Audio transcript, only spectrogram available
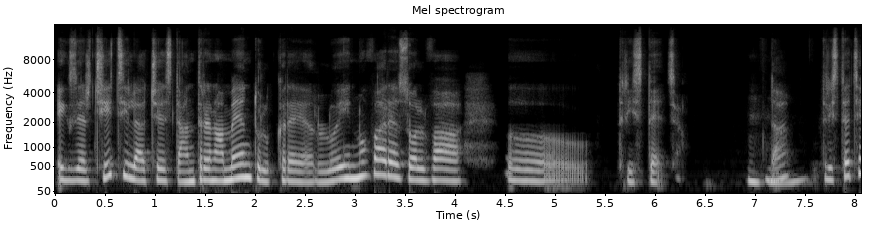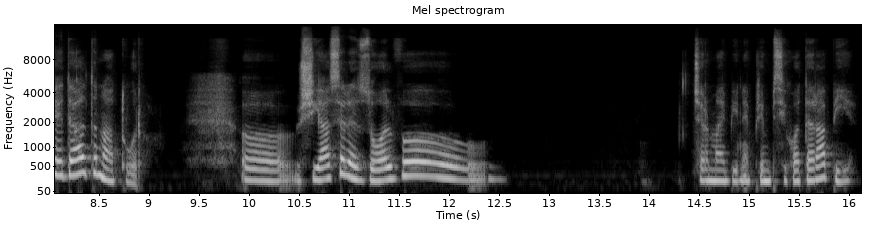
exercițiile acestea, antrenamentul creierului, nu va rezolva tristețea. Mm-hmm. Da? Tristețea e de altă natură. Uh, și ea se rezolvă cel mai bine prin psihoterapie.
